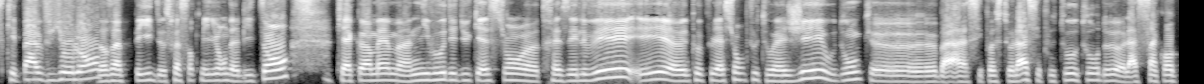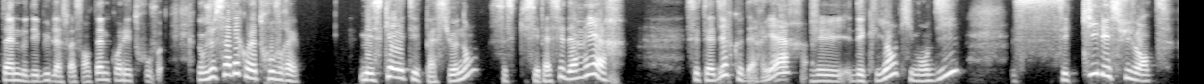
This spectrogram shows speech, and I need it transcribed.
ce qui n'est pas violent dans un pays de 60 millions d'habitants, qui a quand même un niveau d'éducation euh, très élevé et euh, une population plutôt âgée, où donc euh, bah, ces postes-là, c'est plutôt autour de la cinquantaine, le début de la soixantaine qu'on les trouve. Donc je savais qu'on les trouverait. Mais ce qui a été passionnant, c'est ce qui s'est passé derrière. C'est-à-dire que derrière, j'ai des clients qui m'ont dit, c'est qui les suivantes?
